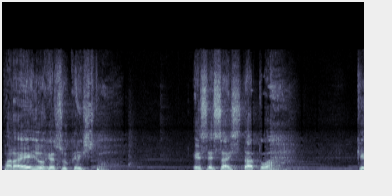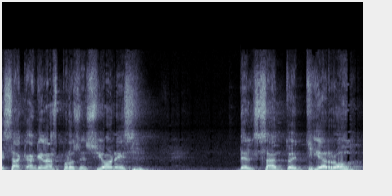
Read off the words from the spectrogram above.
Para ellos Jesucristo es esa estatua que sacan en las procesiones del santo entierro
